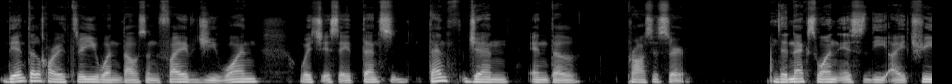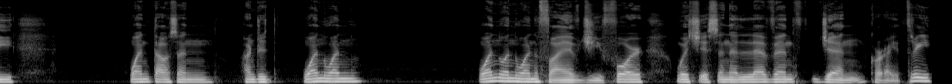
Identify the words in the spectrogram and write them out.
the Intel Core i3 1005 G1, which is a 10th, 10th gen Intel processor. The next one is the i3 1100 1115G4, which is an 11th gen Core i3.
